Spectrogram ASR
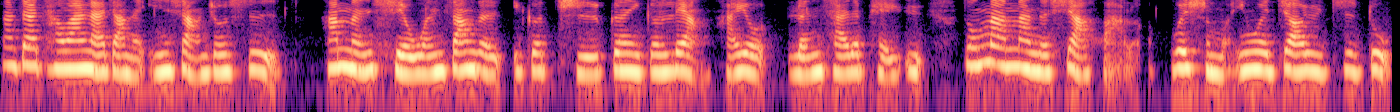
那在台湾来讲的影响就是。他们写文章的一个值跟一个量，还有人才的培育，都慢慢的下滑了。为什么？因为教育制度，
